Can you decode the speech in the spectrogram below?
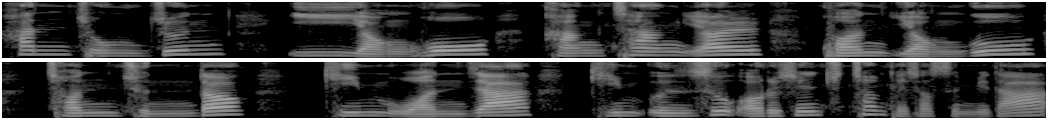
한종준, 이영호, 강창열, 권영구, 전준덕, 김원자, 김은숙 어르신 추첨되셨습니다.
